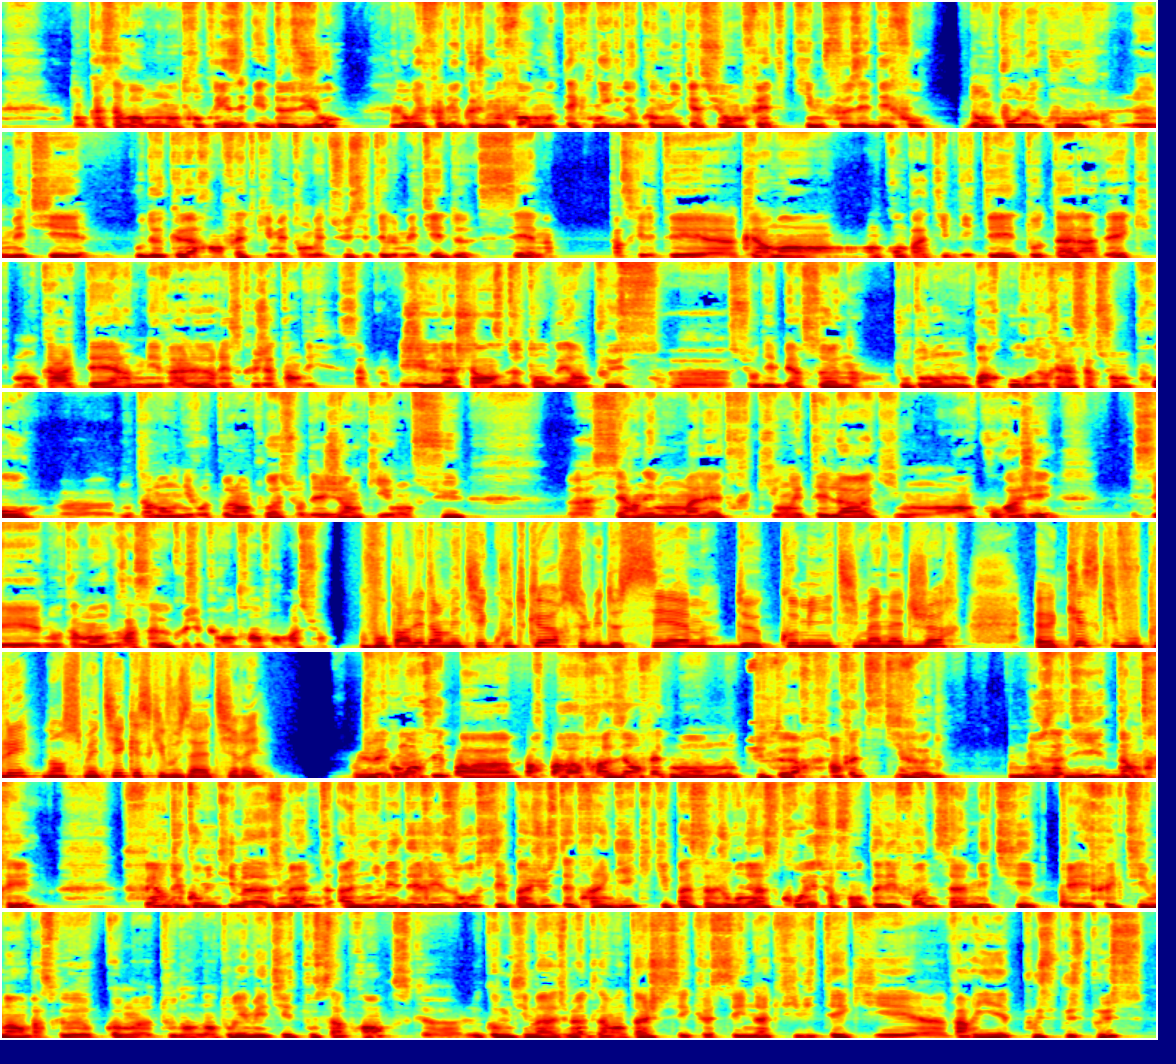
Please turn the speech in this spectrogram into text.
donc à savoir mon entreprise et deuxièmement il aurait fallu que je me forme aux techniques de communication en fait qui me faisaient défaut. Donc pour le coup, le métier coup de cœur en fait qui m'est tombé dessus, c'était le métier de CM parce qu'il était euh, clairement en, compatibilité totale avec mon caractère, mes valeurs et ce que j'attendais simplement. J'ai eu la chance de tomber en plus euh, sur des personnes tout au long de mon parcours de réinsertion pro, euh, notamment au niveau de Pôle Emploi, sur des gens qui ont su euh, cerner mon mal-être, qui ont été là, qui m'ont encouragé et c'est notamment grâce à eux que j'ai pu rentrer en formation. Vous parlez d'un métier coup de cœur, celui de CM, de community manager. Euh, qu'est-ce qui vous plaît dans ce métier? Qu'est-ce qui vous a attiré? Je vais commencer par, par paraphraser en fait mon, mon tuteur. En fait, Steven nous a dit d'entrée faire du community management, animer des réseaux, c'est pas juste être un geek qui passe sa journée à scroller sur son téléphone, c'est un métier. Et effectivement, parce que comme tout dans, tous les métiers, tout s'apprend. Parce que le community management, l'avantage, c'est que c'est une activité qui est euh, variée plus, plus, plus.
